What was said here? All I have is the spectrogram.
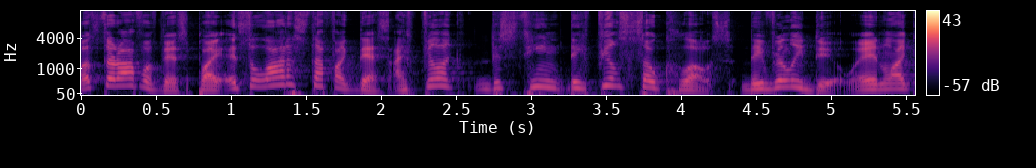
Let's start off with this play. It's a lot of stuff like this. I feel like this team, they feel so close. They really do. And like,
